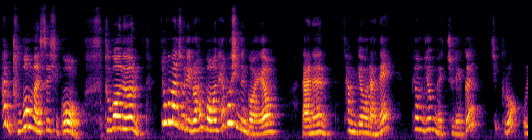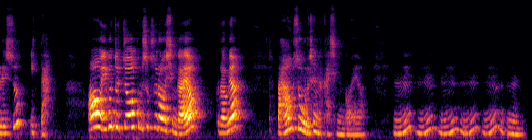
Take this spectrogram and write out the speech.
한 두 번만 쓰시고 두 번은 조그만 소리로 한번 해보시는 거예요. 나는 3개월 안에 평균 매출액을 10% 올릴 수 있다. 어, 이것도 조금 쑥스러우신가요? 그러면 마음속으로 생각하시는 거예요. 음, 음, 음, 음, 음, 음.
